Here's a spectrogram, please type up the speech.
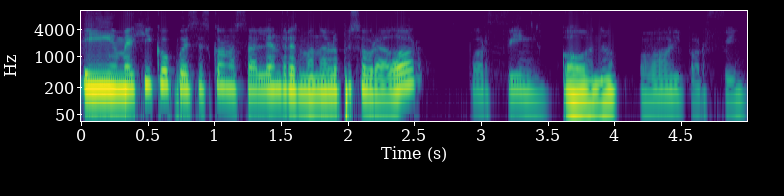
Y México, pues, es cuando sale Andrés Manuel López Obrador, Por fin. o no, Ay, por fin.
